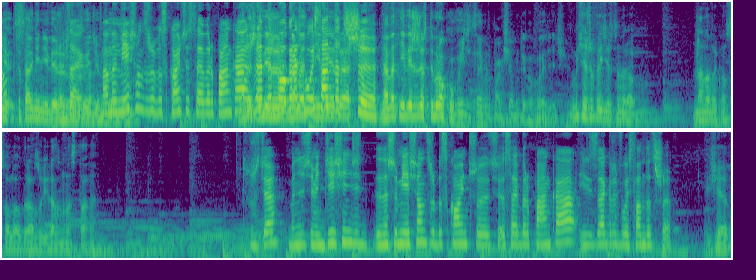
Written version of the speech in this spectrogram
miesiąc. totalnie nie wierzę, że on Tak, wyjdzie mamy miesiąc, żeby skończyć Cyberpunka, Nawet nie żeby wierzę- pograć w nie Wastelandę wierzę- 3. Nawet nie wierzę, że w tym roku wyjdzie Cyberpunk, chciałbym tylko powiedzieć. Myślę, że wyjdzie w tym roku. Na nowe konsole od razu i razem na stare. Słyszycie? Będziecie mieć 10, znaczy miesiąc, żeby skończyć Cyberpunka i zagrać w Wasteland 3. Ziew.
